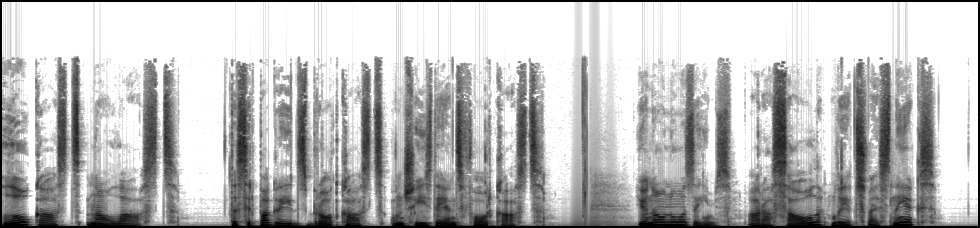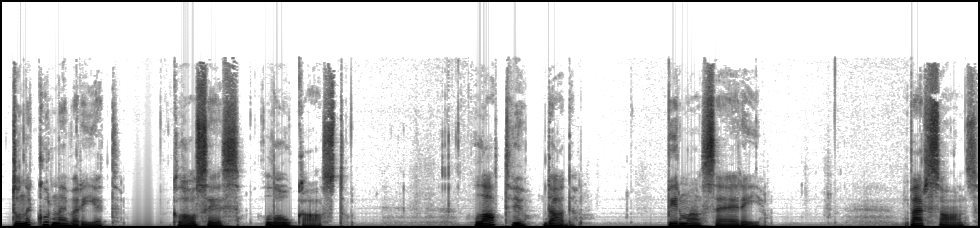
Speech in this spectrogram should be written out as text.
Laukāsts nav lāsts. Tas ir pagrīdes broadcasts un šīs dienas forecāsts. Jo nav nozīmes, ārā saule, lietus vai sniegs, tu nekur nevari iet. Klausies laukāstu. Latviju dada. Pirmā sērija. Personas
